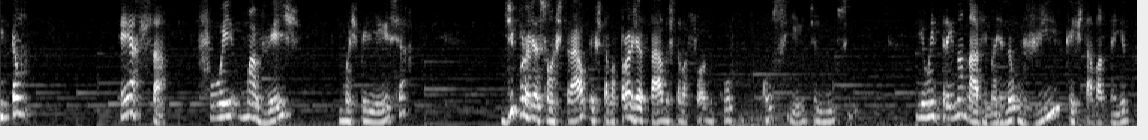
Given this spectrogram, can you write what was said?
Então, essa foi uma vez uma experiência de projeção astral, eu estava projetado, estava fora do corpo, consciente, lúcido, e eu entrei na nave, mas não vi quem estava dentro,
